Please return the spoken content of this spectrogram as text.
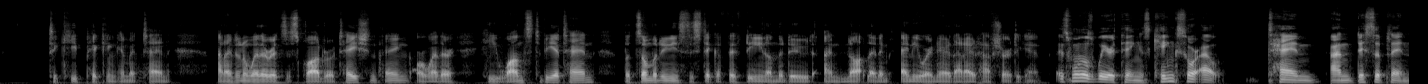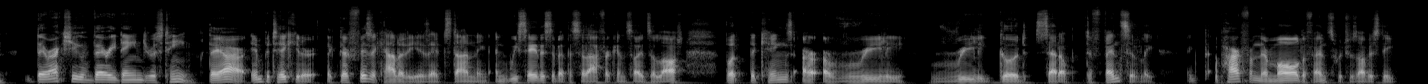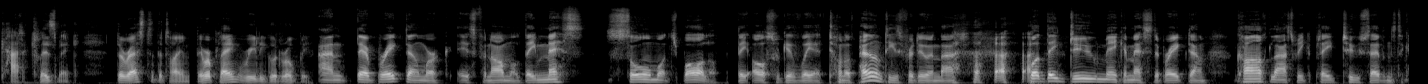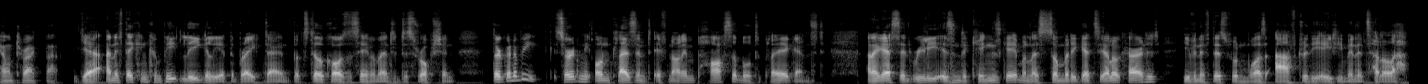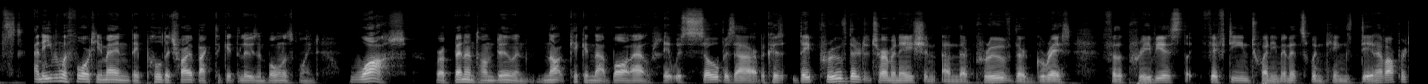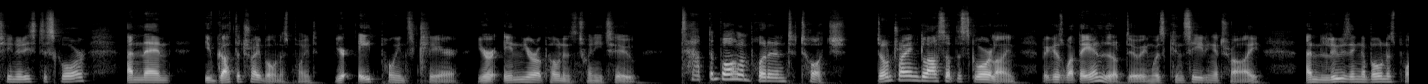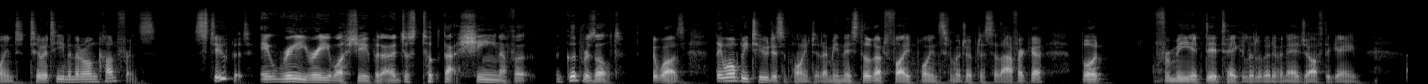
to keep picking him at 10. And I don't know whether it's a squad rotation thing or whether he wants to be a 10, but somebody needs to stick a 15 on the dude and not let him anywhere near that out half shirt again. It's one of those weird things. Kings sort out 10 and discipline. They're actually a very dangerous team. They are, in particular, like their physicality is outstanding. And we say this about the South African sides a lot, but the Kings are a really, really good setup defensively. Like, apart from their maul defense, which was obviously cataclysmic, the rest of the time they were playing really good rugby. And their breakdown work is phenomenal. They mess so much ball up. They also give away a ton of penalties for doing that. but they do make a mess of the breakdown. Connacht last week played two sevens to counteract that. Yeah, and if they can compete legally at the breakdown but still cause the same amount of disruption, they're going to be certainly unpleasant, if not impossible, to play against. And I guess it really isn't a Kings game unless somebody gets yellow carded, even if this one was after the 80 minutes had elapsed. And even with 14 men, they pulled a try back to get the losing bonus point. What were Benetton doing, not kicking that ball out? It was so bizarre because they proved their determination and they proved their grit for the previous like 15, 20 minutes when Kings did have opportunities to score. And then you've got the try bonus point, you're eight points clear, you're in your opponent's 22. Tap the ball and put it into touch. Don't try and gloss up the scoreline because what they ended up doing was conceding a try and losing a bonus point to a team in their own conference. Stupid. It really, really was stupid. And it just took that sheen off a, a good result. It was. They won't be too disappointed. I mean, they still got five points from a trip to South Africa, but for me, it did take a little bit of an edge off the game.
